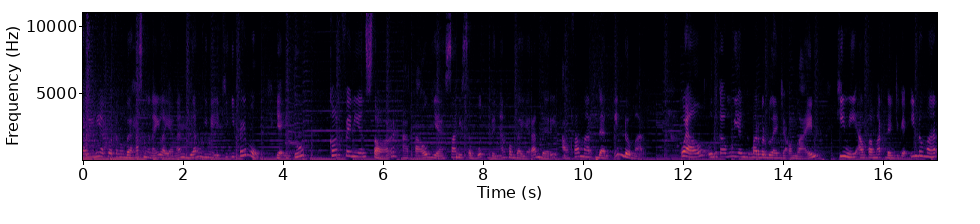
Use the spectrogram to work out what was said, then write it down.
kali ini aku akan membahas mengenai layanan yang dimiliki IPmu, yaitu convenience store atau biasa disebut dengan pembayaran dari Alfamart dan Indomart. Well, untuk kamu yang gemar berbelanja online, kini Alfamart dan juga Indomart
